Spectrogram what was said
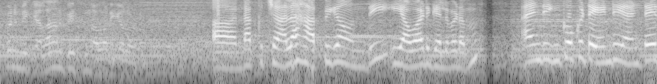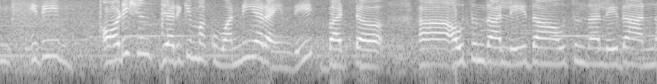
చెప్పండి మీకు ఎలా అనిపిస్తుంది అవార్డు గెలవడం నాకు చాలా హ్యాపీగా ఉంది ఈ అవార్డు గెలవడం అండ్ ఇంకొకటి ఏంటి అంటే ఇది ఆడిషన్స్ జరిగి మాకు వన్ ఇయర్ అయింది బట్ అవుతుందా లేదా అవుతుందా లేదా అన్న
